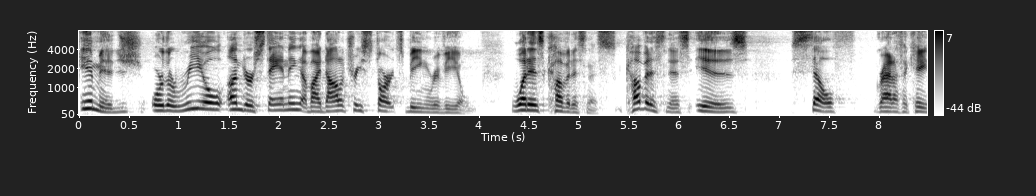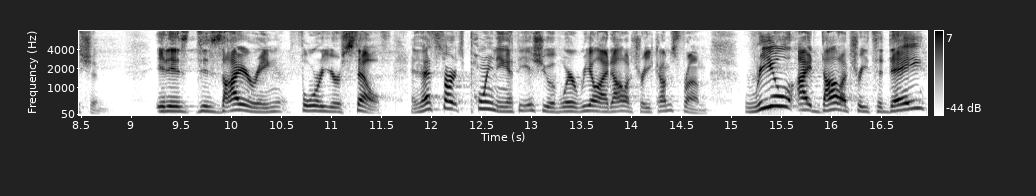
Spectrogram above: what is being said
image or the real understanding of idolatry starts being revealed. What is covetousness? Covetousness is self gratification, it is desiring for yourself. And that starts pointing at the issue of where real idolatry comes from. Real idolatry today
